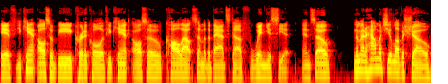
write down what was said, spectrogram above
if you can't also be critical, if you can't also call out some of the bad stuff when you see it. And so, no matter how much you love a show,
